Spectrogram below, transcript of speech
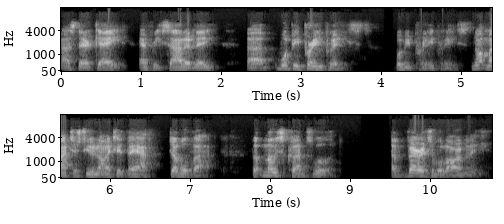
as their gate every Saturday uh, would be pretty pleased would be pretty pleased. Not Manchester United, they have double that, but most clubs would. A veritable army.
